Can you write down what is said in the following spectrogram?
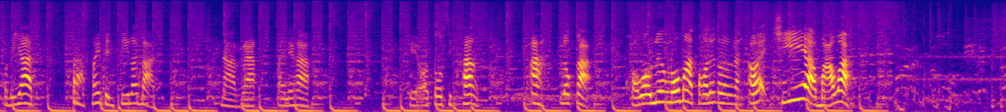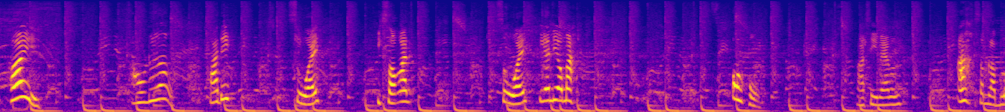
ขออนุญาตปรับไม่เป็นสี่ร้อยบาท น่ารักไปเลยค่ะ โอเค ออโต้สิบครั้งอะโลกะ ขอเว่าเรื่องโลมาตอนเล่นกันแล้วกัน เอ้ยเชี่ยหมาว่ะ เฮ้ย เอาเรื่อง มาดิ สวย อีกสองอัน สวยอีกอันเดียวมา โอ้โห มาสิแม่มึง อะสำหรับโล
